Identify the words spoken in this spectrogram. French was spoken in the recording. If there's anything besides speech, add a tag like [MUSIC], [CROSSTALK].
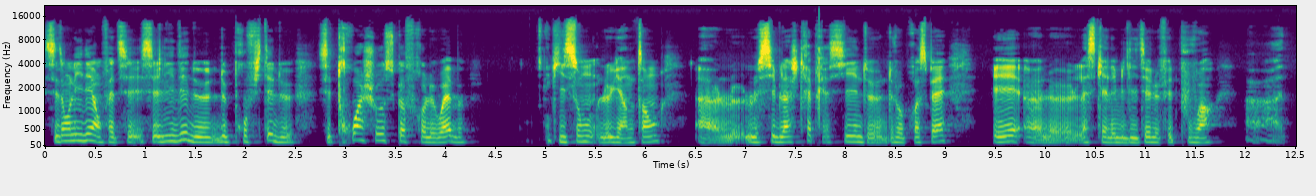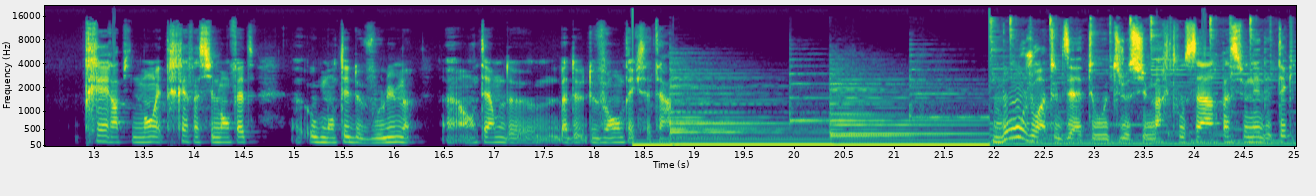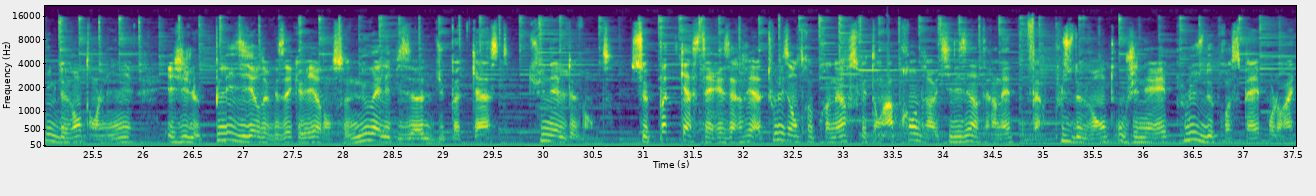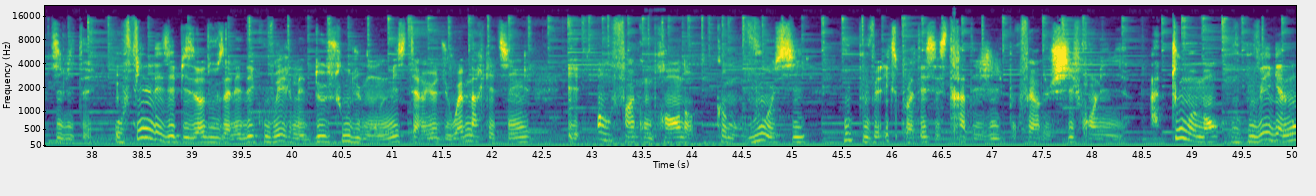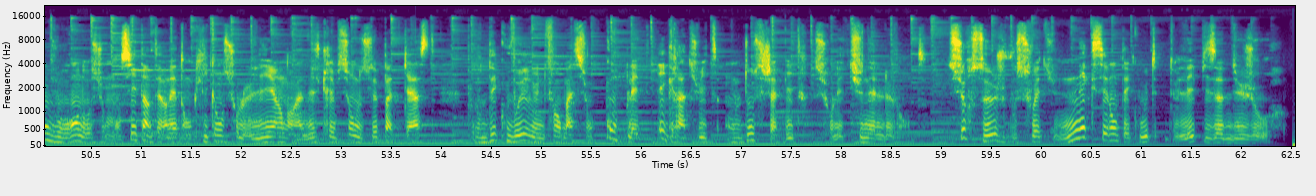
C'est dans l'idée en fait, c'est l'idée de, profiter de ces trois choses qu'offre le web, qui sont le gain de temps, euh, le, ciblage très précis de, vos prospects et euh, la scalabilité, le fait de pouvoir euh, très rapidement et très facilement en fait augmenter de volume en termes de, bah, de, de vente, etc. Bonjour à toutes et à toutes, je suis Marc Troussard, passionné des techniques de vente en ligne et j'ai le plaisir de vous accueillir dans ce nouvel épisode du podcast Tunnel de vente. Ce podcast est réservé à tous les entrepreneurs souhaitant apprendre à utiliser Internet pour faire plus de ventes ou générer plus de prospects pour leur activité. Au fil des épisodes, vous allez découvrir les dessous du monde mystérieux du web marketing et enfin comprendre comment vous aussi vous pouvez exploiter ces stratégies pour faire du chiffre en ligne. À tout moment, vous pouvez également vous rendre sur mon site internet en cliquant sur le lien dans la description de ce podcast pour découvrir une formation complète et gratuite en 12 chapitres sur les tunnels de vente. Sur ce, je vous souhaite une excellente écoute de l'épisode du jour.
